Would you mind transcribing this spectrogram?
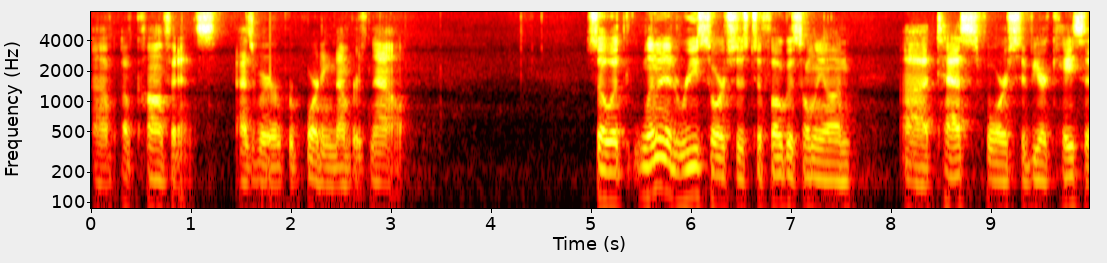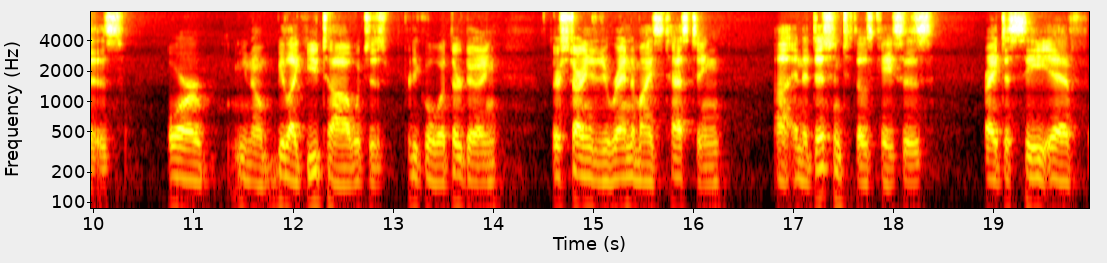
of, of confidence as we're reporting numbers now. So, with limited resources to focus only on uh, tests for severe cases, or you know, be like Utah, which is pretty cool what they're doing. They're starting to do randomized testing uh, in addition to those cases, right, to see if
